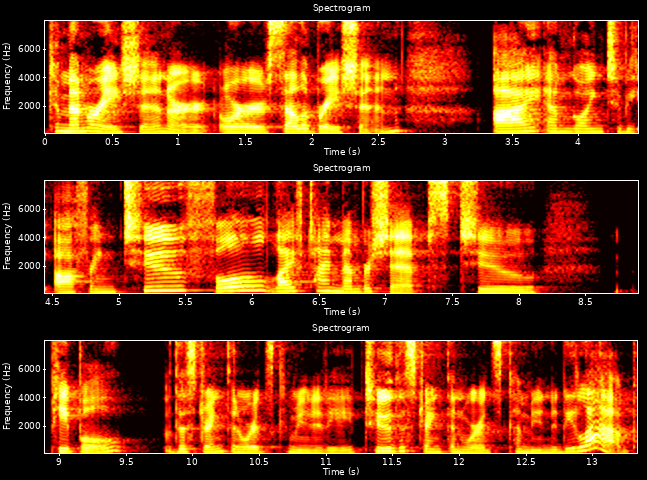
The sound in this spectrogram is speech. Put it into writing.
commemoration or, or celebration. I am going to be offering two full lifetime memberships to people, the Strength in Words community, to the Strength in Words Community Lab.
